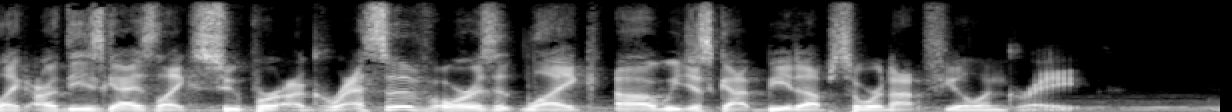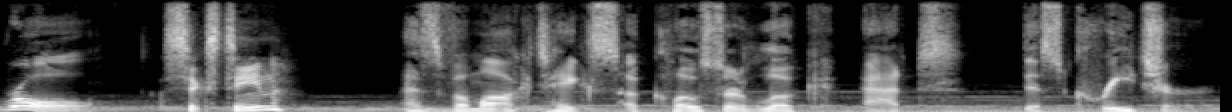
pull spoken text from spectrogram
like are these guys like super aggressive or is it like uh we just got beat up so we're not feeling great? Roll 16? as Vamok takes a closer look at this creature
